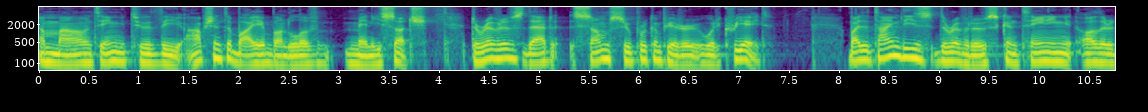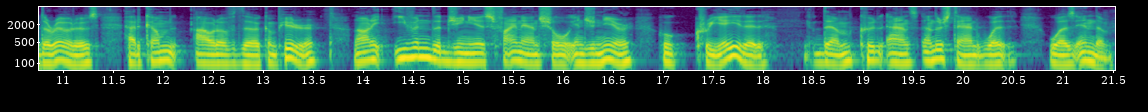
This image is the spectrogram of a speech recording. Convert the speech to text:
amounting to the option to buy a bundle of many such derivatives that some supercomputer would create. By the time these derivatives containing other derivatives had come out of the computer, not even the genius financial engineer who created them could understand what was in them.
